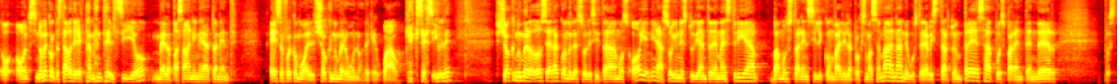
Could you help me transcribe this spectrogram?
O, si no me contestaba directamente el CEO, me lo pasaban inmediatamente. Ese fue como el shock número uno, de que, wow, qué accesible. Shock número dos era cuando le solicitábamos, oye, mira, soy un estudiante de maestría, vamos a estar en Silicon Valley la próxima semana, me gustaría visitar tu empresa, pues para entender, pues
